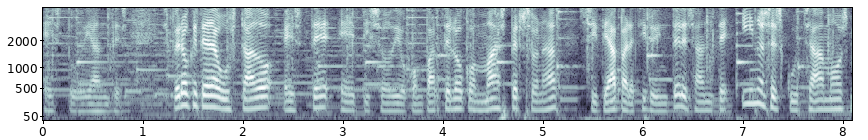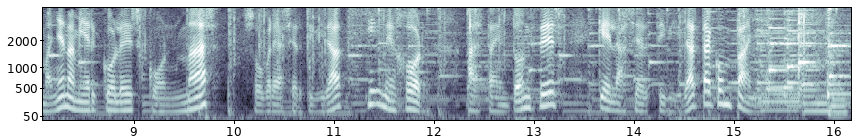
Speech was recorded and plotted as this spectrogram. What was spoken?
estudiantes. Espero que te haya gustado este episodio, compártelo con más personas si te ha parecido interesante y nos escuchamos mañana miércoles con más sobre asertividad y mejor. Hasta entonces, que la asertividad te acompañe.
